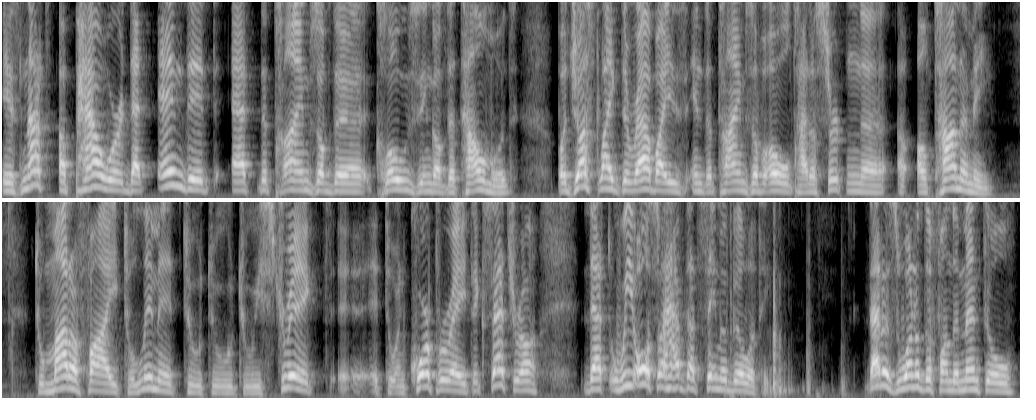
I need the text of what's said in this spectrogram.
is not a power that ended at the times of the closing of the Talmud, but just like the rabbis in the times of old had a certain uh, autonomy to modify, to limit, to, to, to restrict, uh, to incorporate, etc., that we also have that same ability. That is one of the fundamental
